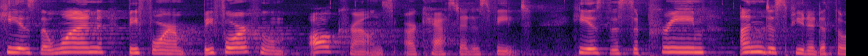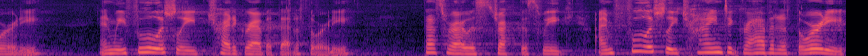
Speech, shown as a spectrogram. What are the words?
He is the one before, before whom all crowns are cast at his feet. He is the supreme, undisputed authority, and we foolishly try to grab at that authority. That's where I was struck this week. I'm foolishly trying to grab at authority.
